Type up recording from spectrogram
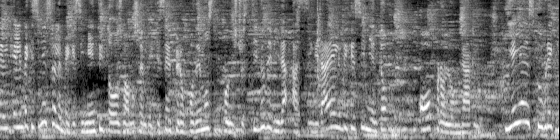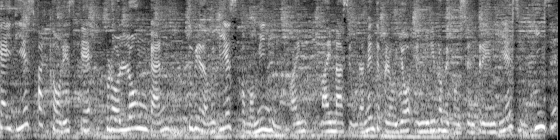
el, envejecimiento es el envejecimiento y todos vamos a envejecer, pero podemos con nuestro estilo de vida acelerar el envejecimiento o prolongarlo. Y ella descubre que hay 10 factores que prolongan tu vida, 10 como mínimo, hay, hay más seguramente, pero yo en mi libro me concentré en 10, en 15,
